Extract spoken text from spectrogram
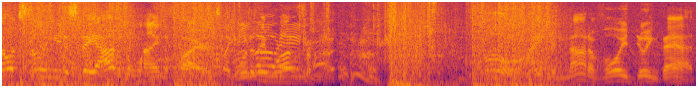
Now it's telling me to stay out of the line of fire. It's like, what do they want from me? Oh, I cannot avoid doing bad.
